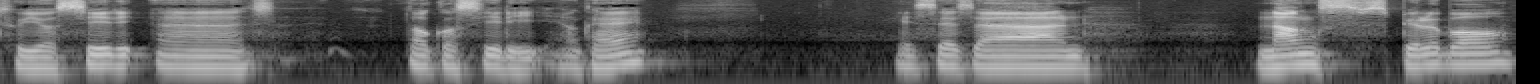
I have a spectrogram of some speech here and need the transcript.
to your city uh, local city okay? It says uh, non-spillable.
